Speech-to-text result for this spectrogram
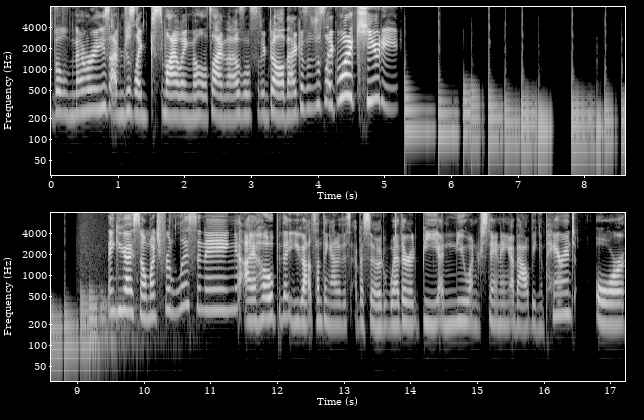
the memories. I'm just like smiling the whole time that I was listening to all that because it's just like what a cutie. Thank you guys so much for listening. I hope that you got something out of this episode, whether it be a new understanding about being a parent or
